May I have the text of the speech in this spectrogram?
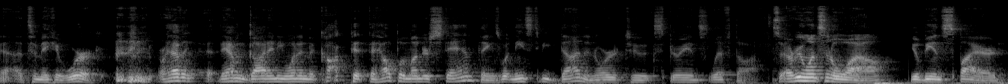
Uh, to make it work, or haven't they haven't got anyone in the cockpit to help them understand things, what needs to be done in order to experience liftoff. So every once in a while, you'll be inspired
